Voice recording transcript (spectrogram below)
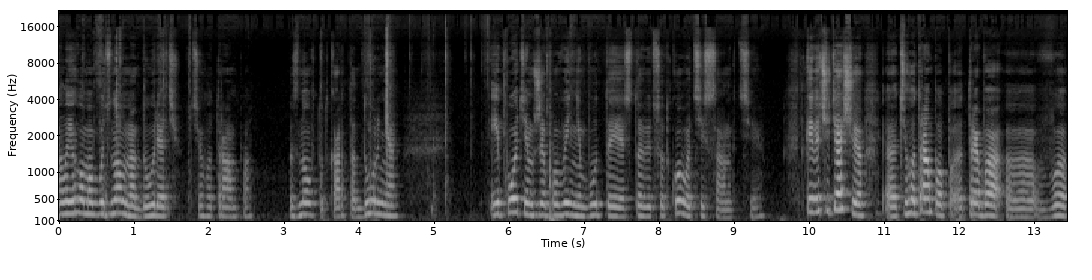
Але його, мабуть, знов надурять, цього Трампа. Знов тут карта дурня. І потім вже повинні бути 100% ці санкції. Таке відчуття, що е, цього Трампа треба е, в е,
